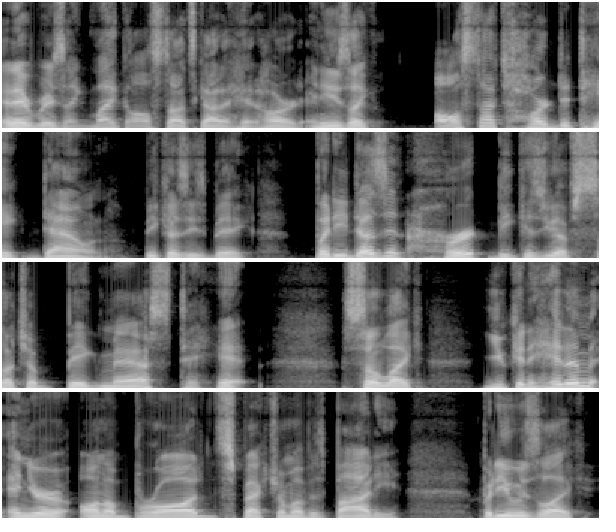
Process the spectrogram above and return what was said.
And everybody's like, Mike Alstott's got to hit hard. And he's like, Alstott's hard to take down because he's big. but he doesn't hurt because you have such a big mass to hit. So like you can hit him and you're on a broad spectrum of his body. But he was like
